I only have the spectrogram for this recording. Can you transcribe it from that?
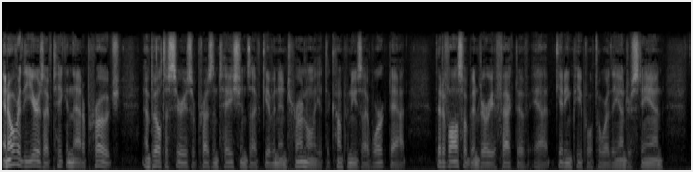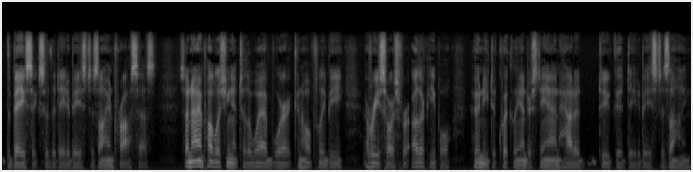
And over the years, I've taken that approach and built a series of presentations I've given internally at the companies I've worked at that have also been very effective at getting people to where they understand the basics of the database design process. So now I'm publishing it to the web where it can hopefully be a resource for other people who need to quickly understand how to do good database design.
